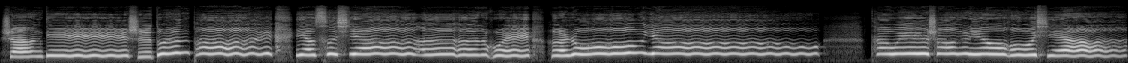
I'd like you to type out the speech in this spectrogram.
上帝是盾牌，要赐下恩惠和荣耀。他为上留下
